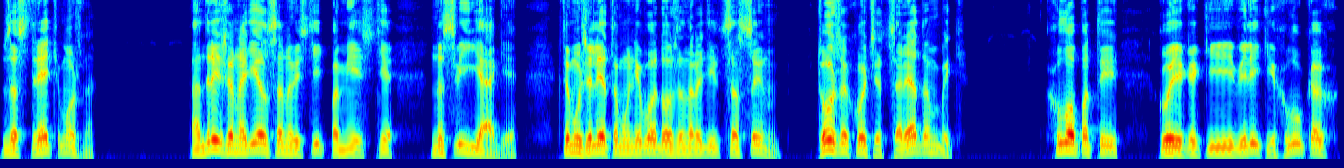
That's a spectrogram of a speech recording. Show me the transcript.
застрять можно. Андрей же надеялся навестить поместье на Свияге. К тому же летом у него должен родиться сын. Тоже хочется рядом быть. Хлопоты кое-какие в Великих Луках,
